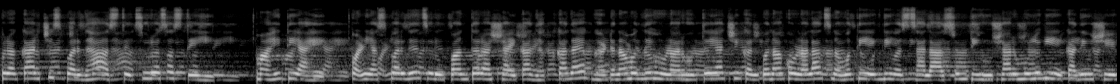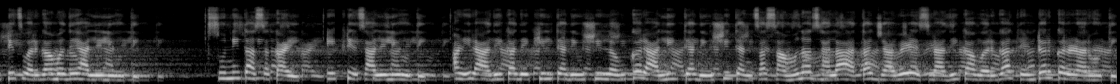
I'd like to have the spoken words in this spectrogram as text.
प्रकारची स्पर्धा असते चुरस असते ही. माहिती आहे. पण या स्पर्धेचं रूपांतर अशा एका धक्कादायक घटनामध्ये होणार होतं याची कल्पना कोणालाच नव्हती. एक दिवस झाला असून ती हुशार मुलगी एका दिवशी एकटीच वर्गामध्ये आलेली होती. सुनीता सकाळी एकटीच आलेली होती आणि राधिका देखील त्या दिवशी लवकर आली. त्या दिवशी त्यांचा सामना झाला. आता ज्यावेळेस राधिका वर्गात एंटर करणार होती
